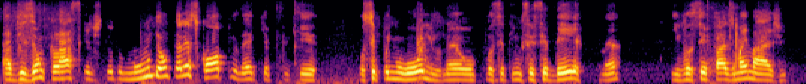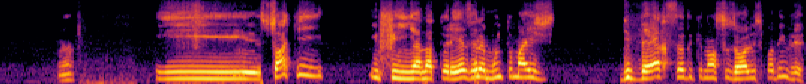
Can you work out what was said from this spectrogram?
a visão clássica de todo mundo é um telescópio, né, que é porque você põe um olho, né, ou você tem um CCD, né, e você faz uma imagem. Né? E só que, enfim, a natureza é muito mais diversa do que nossos olhos podem ver.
